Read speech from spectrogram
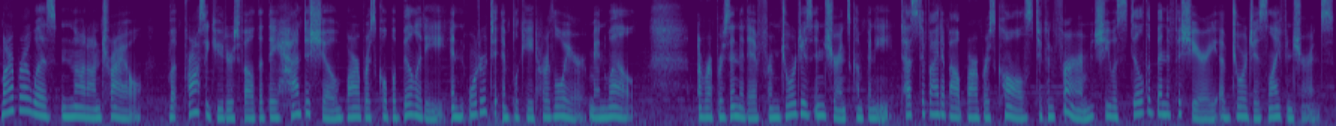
Barbara was not on trial, but prosecutors felt that they had to show Barbara's culpability in order to implicate her lawyer, Manuel. A representative from George's insurance company testified about Barbara's calls to confirm she was still the beneficiary of George's life insurance.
